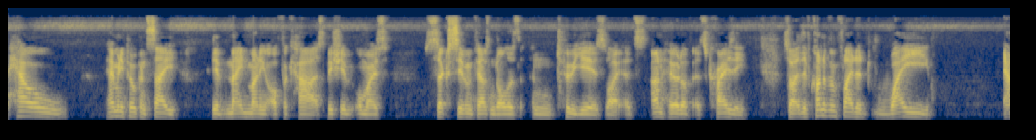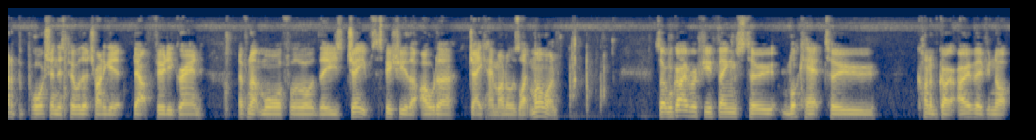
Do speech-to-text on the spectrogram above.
How how many people can say they've made money off a car, especially almost six, seven thousand dollars in two years. Like it's unheard of. It's crazy. So they've kind of inflated way out of proportion. There's people that are trying to get about thirty grand, if not more, for these Jeeps, especially the older JK models like my one. So we'll go over a few things to look at to kind of go over if you're not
